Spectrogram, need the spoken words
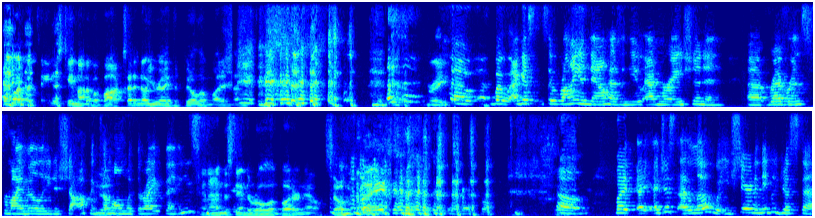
I thought potatoes came out of a box. I didn't know you really had to peel them. I didn't know. Great. so, uh, but I guess so. Ryan now has a new admiration and uh, reverence for my ability to shop and come home with the right things. And I understand the role of butter now. So um, but I, I just I love what you shared, and maybe just uh,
